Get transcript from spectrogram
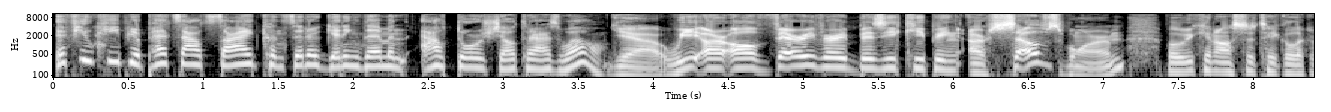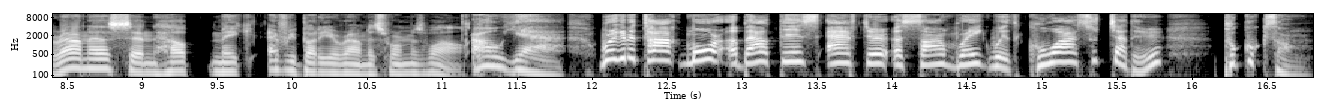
If you keep your pets outside, consider getting them an outdoor shelter as well. Yeah, we are all very, very busy keeping ourselves warm, but we can also take a look around us and help make everybody around us warm as well. Oh yeah. We're gonna talk more about this after a song break with 구와 숫자들 북극성.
